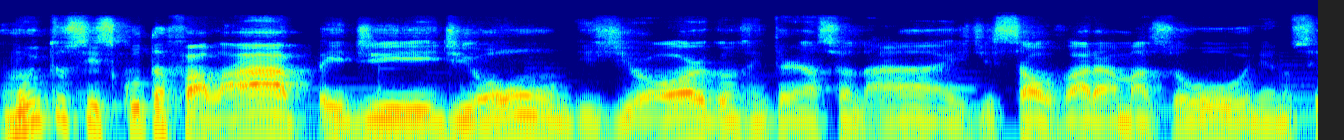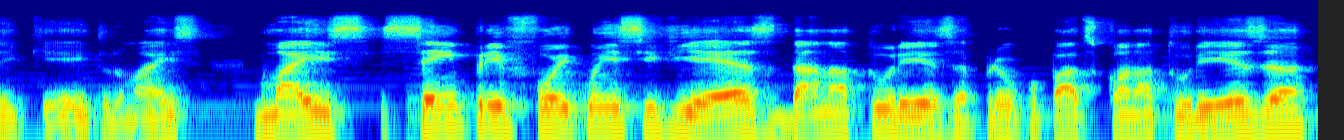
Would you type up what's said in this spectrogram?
muito se escuta falar de, de ONGs, de órgãos internacionais, de salvar a Amazônia, não sei o que e tudo mais, mas sempre foi com esse viés da natureza, preocupados com a natureza.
